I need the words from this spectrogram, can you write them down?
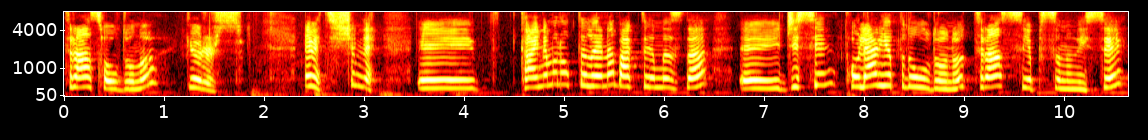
trans olduğunu görürüz. Evet şimdi e, kaynama noktalarına baktığımızda e, cisin polar yapıda olduğunu, trans yapısının ise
